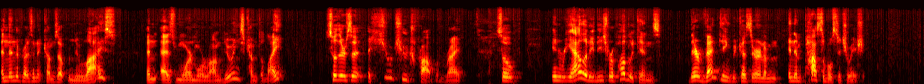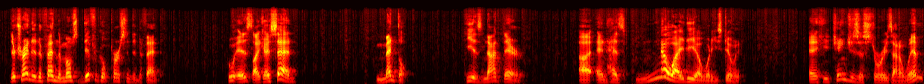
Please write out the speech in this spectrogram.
and then the president comes up with new lies, and as more and more wrongdoings come to light, so there's a, a huge huge problem, right? So in reality, these Republicans they're venting because they're in a, an impossible situation. They're trying to defend the most difficult person to defend, who is, like I said, mental. He is not there uh, and has no idea what he's doing. And he changes his stories on a whim.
